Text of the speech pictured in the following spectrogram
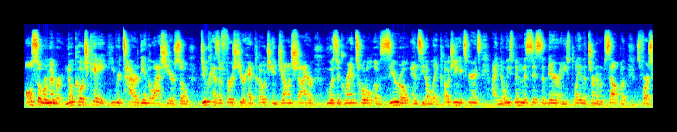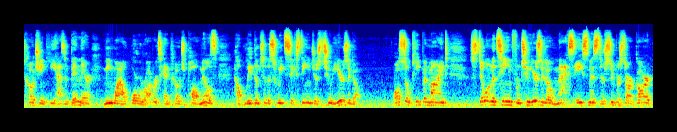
Also, remember, no Coach K. He retired at the end of last year, so Duke has a first year head coach in Jon Scheyer, who has a grand total of zero NCAA coaching experience. I know he's been an assistant there and he's played in the tournament himself, but as far as coaching, he hasn't been there. Meanwhile, Oral Roberts head coach Paul Mills helped lead them to the Sweet 16 just two years ago. Also, keep in mind, still on the team from two years ago, Max Abmas, their superstar guard.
